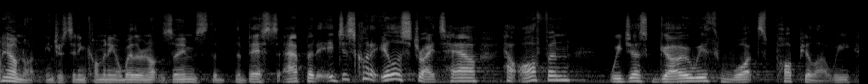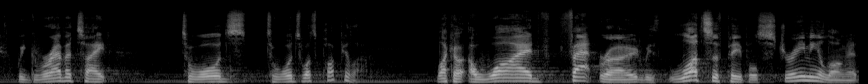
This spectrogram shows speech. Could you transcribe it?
Now, I'm not interested in commenting on whether or not Zoom's the, the best app, but it just kind of illustrates how, how often we just go with what's popular. We, we gravitate towards, towards what's popular. Like a, a wide, fat road with lots of people streaming along it,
